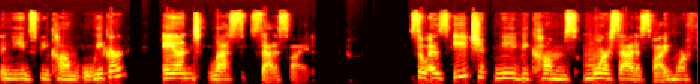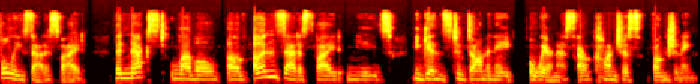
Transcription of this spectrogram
the needs become weaker and less satisfied. So, as each need becomes more satisfied, more fully satisfied, the next level of unsatisfied needs begins to dominate awareness, our conscious functioning.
